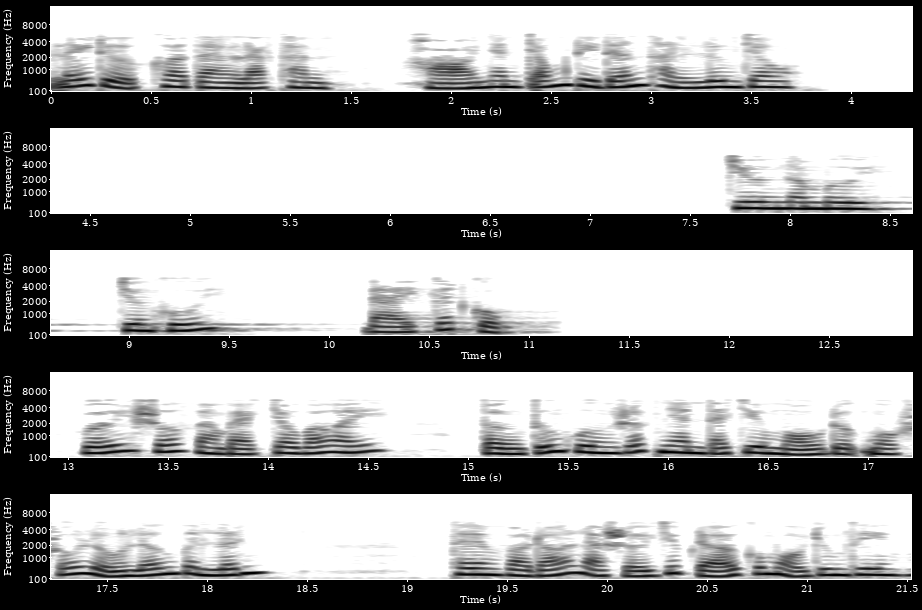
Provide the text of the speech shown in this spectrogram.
Lấy được kho tàng Lạc Thành, họ nhanh chóng đi đến thành Lương Châu. Chương 50, chương cuối, đại kết cục. Với số vàng bạc châu báu ấy, tần tướng quân rất nhanh đã chiêu mộ được một số lượng lớn binh lính. Thêm vào đó là sự giúp đỡ của mộ dung thiên.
